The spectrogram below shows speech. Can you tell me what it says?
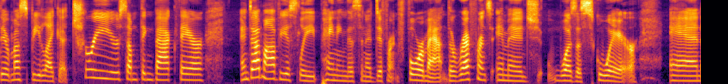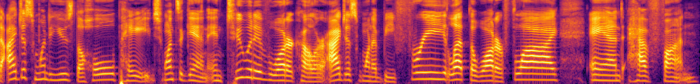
There must be like a tree or something back there. And I'm obviously painting this in a different format. The reference image was a square, and I just want to use the whole page. Once again, intuitive watercolor. I just want to be free, let the water fly, and have fun.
